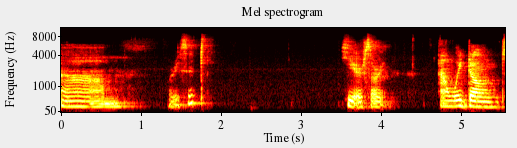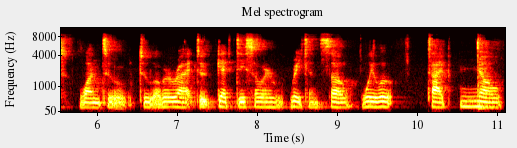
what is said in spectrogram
um, where is it? Here, sorry. And we don't want to, to overwrite, to get this overwritten. So we will type no.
